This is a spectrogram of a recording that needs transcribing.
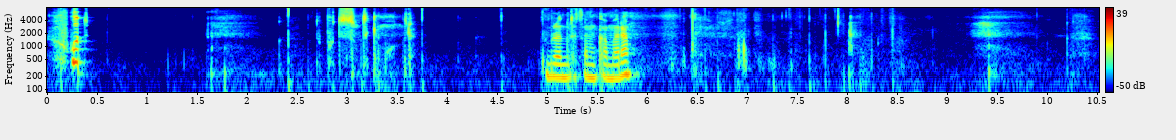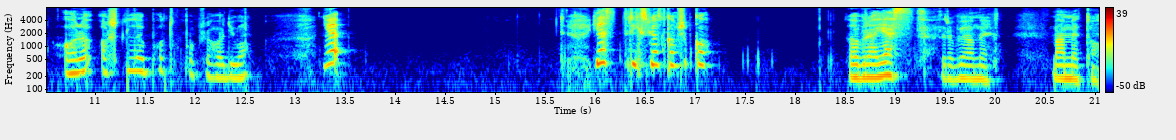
What? Te buty są takie mądre. Dobra, odwracam kamerę. Ale aż tyle botów poprzechodziło. Nie! Jest! Trik z piątką, szybko! Dobra, jest! Zrobiony. Mamy to.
